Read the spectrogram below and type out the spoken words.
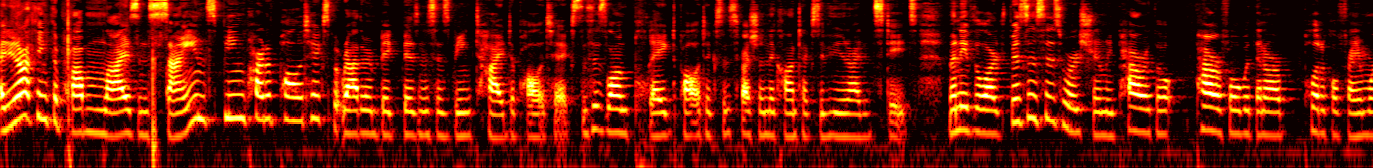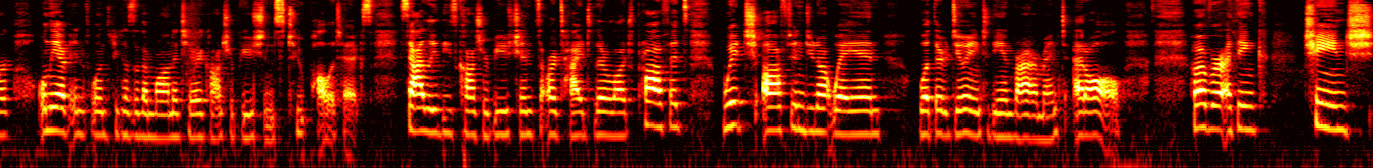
I do not think the problem lies in science being part of politics, but rather in big businesses being tied to politics. This has long plagued politics, especially in the context of the United States. Many of the large businesses who are extremely powerful, powerful within our political framework only have influence because of their monetary contributions to politics. Sadly, these contributions are tied to their large profits, which often do not weigh in what they're doing to the environment at all. However, I think change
